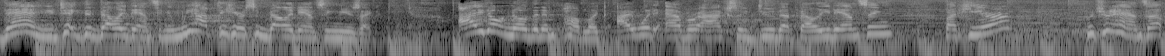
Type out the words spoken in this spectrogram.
Then you take the belly dancing, and we have to hear some belly dancing music. I don't know that in public I would ever actually do that belly dancing, but here, put your hands up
